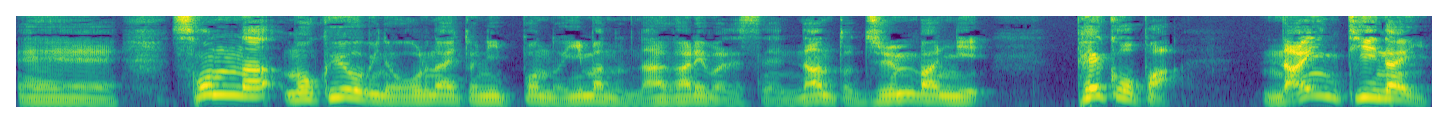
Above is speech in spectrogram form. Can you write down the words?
えー、そんな木曜日のオールナイトニッポンの今の流れはですね、なんと順番に、ペコパ、99、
